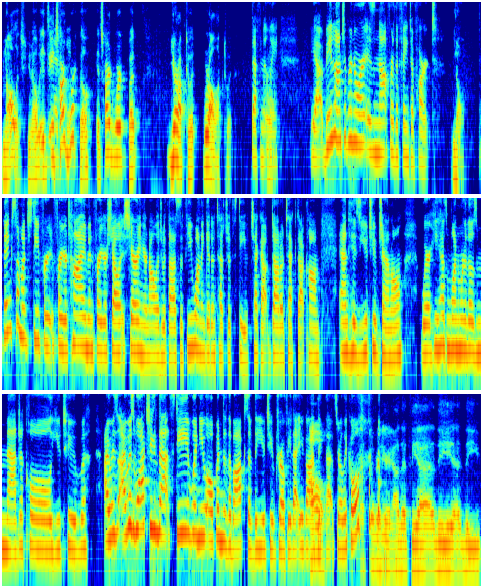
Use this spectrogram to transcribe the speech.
knowledge you know? It's it's hard work though. It's hard work but you're up to it. We're all up to it. Definitely. Yeah being an entrepreneur is not for the faint of heart. No Thanks so much, Steve, for, for your time and for your sharing your knowledge with us. If you want to get in touch with Steve, check out dottotech.com and his YouTube channel where he has won one of those magical YouTube. I was I was watching that, Steve, when you opened the box of the YouTube trophy that you got. Oh, I think oh. that's really cool. That's over here. Yeah, that the uh, the uh, the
